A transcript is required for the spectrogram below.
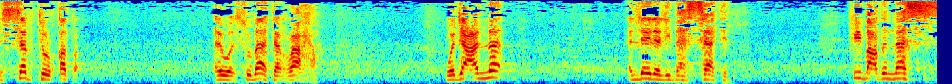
السبت القطع. أيوة سبات الراحة. وجعلنا الليل لباس ساتر في بعض الناس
